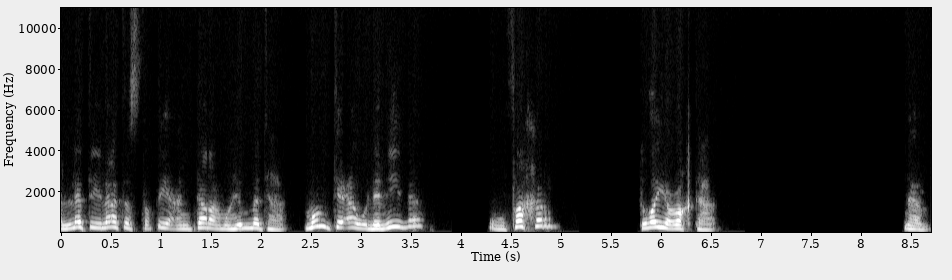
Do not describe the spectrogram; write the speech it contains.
التي لا تستطيع أن ترى مهمتها ممتعة ولذيذة وفخر تضيع وقتها. نعم.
